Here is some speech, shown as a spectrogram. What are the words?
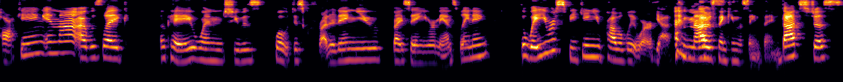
talking in that, I was like, okay, when she was, quote, discrediting you by saying you were mansplaining, the way you were speaking, you probably were. Yeah. And I was thinking the same thing. that's just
